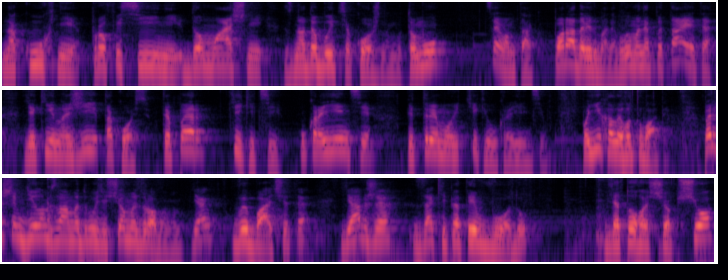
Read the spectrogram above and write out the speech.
на кухні, професійній, домашній, знадобиться кожному. Тому це вам так, порада від мене. Бо ви мене питаєте, які ножі, так ось. Тепер тільки ці. Українці підтримують тільки українців. Поїхали готувати. Першим ділом з вами, друзі, що ми зробимо? Як ви бачите, я вже закип'ятив воду для того, щоб що?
